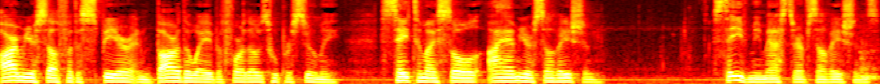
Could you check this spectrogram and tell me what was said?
Arm yourself with a spear and bar the way before those who pursue me. Say to my soul, I am your salvation. Save me, Master of salvations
